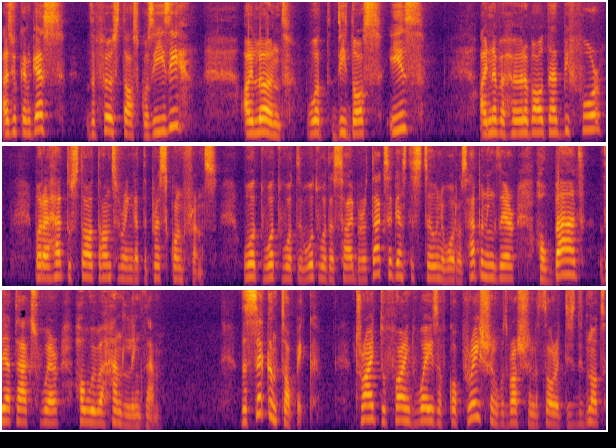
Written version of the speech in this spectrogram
As you can guess, the first task was easy. I learned what DDoS is. I never heard about that before, but I had to start answering at the press conference. What, what, what, what were the cyber attacks against Estonia, what was happening there, how bad the attacks were, how we were handling them. The second topic, tried to find ways of cooperation with Russian authorities, did not,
